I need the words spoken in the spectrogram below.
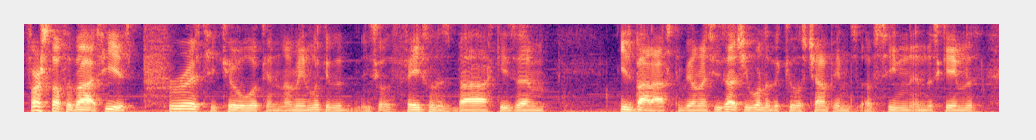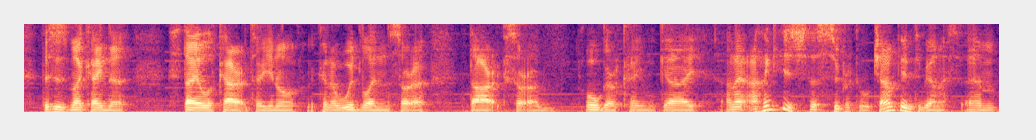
first off the bat, he is pretty cool looking. I mean, look at the, he's got the face on his back. He's um, he's badass to be honest. He's actually one of the coolest champions I've seen in this game. This, this is my kind of style of character, you know, kind of woodland sort of dark sort of ogre kind of guy. And I, I think he's just a super cool champion to be honest. Um,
